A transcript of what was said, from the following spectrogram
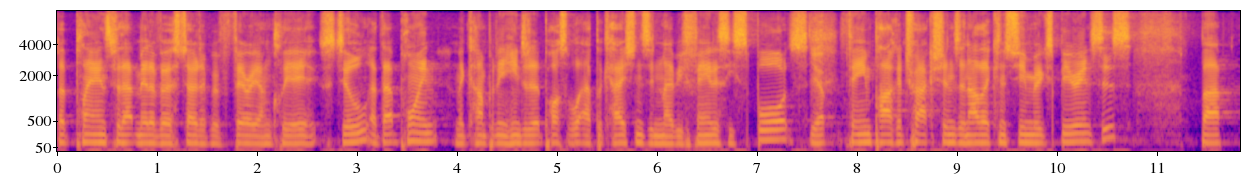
But plans for that metaverse strategy were very unclear still at that point. point, and the company hinted at possible applications in maybe fantasy sports, Yep. theme park attractions, and other consumer experiences. But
